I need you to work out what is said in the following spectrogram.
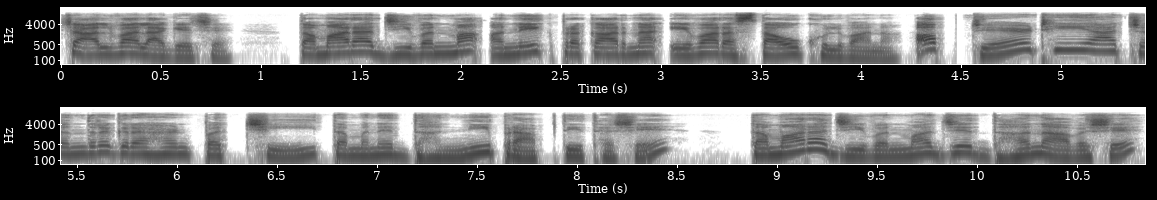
ચાલવા લાગે છે. તમારા જીવનમાં અનેક પ્રકારના એવા રસ્તાઓ ખુલવાના. અપ જેઠી આ ચંદ્રગ્રહણ પછી તમને ધનની પ્રાપ્તિ થશે. તમારા જીવનમાં જે ધન આવશે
